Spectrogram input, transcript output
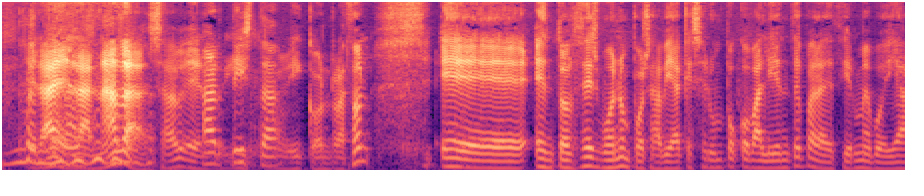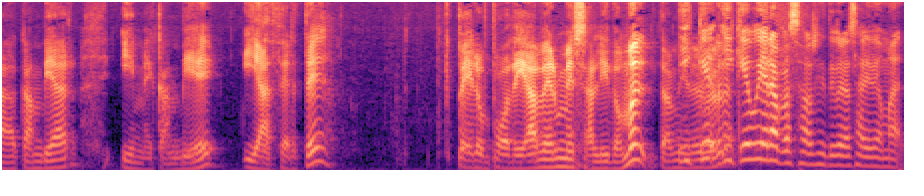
era en la nada, ¿sabes? Y- Artista. Y, con razón. Eh, entonces, bueno, pues había que ser un poco valiente para decir me voy a cambiar y me cambié y acerté. Pero podía haberme salido mal, ¿Y también es qué, verdad. ¿Y qué hubiera pasado si te hubiera salido mal?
